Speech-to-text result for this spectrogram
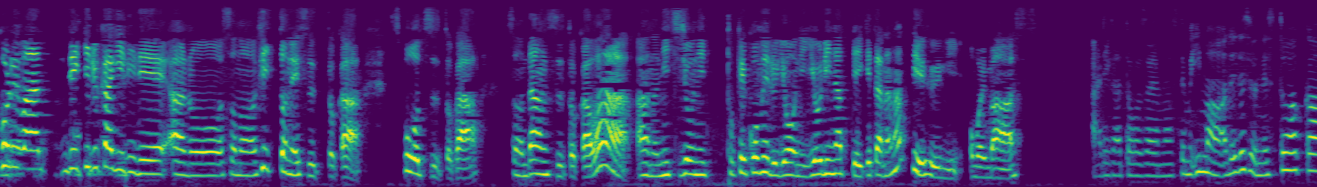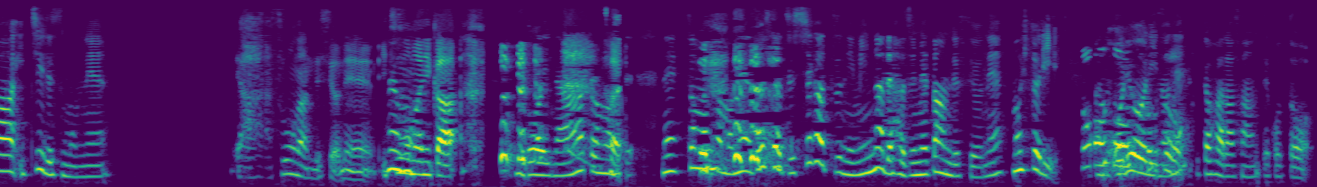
これはできる限りで、あの、そのフィットネスとか、スポーツとか、そのダンスとかは、あの、日常に溶け込めるようによりなっていけたらなっていうふうに思います。ありがとうございます。でも今、あれですよね、ストア化1位ですもんね。いやー、そうなんですよね。いつの間にか。すごいなと思って。ね、そもそもね、私たち4月にみんなで始めたんですよね。もう一人、あのお料理のね、糸原さんってことを、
